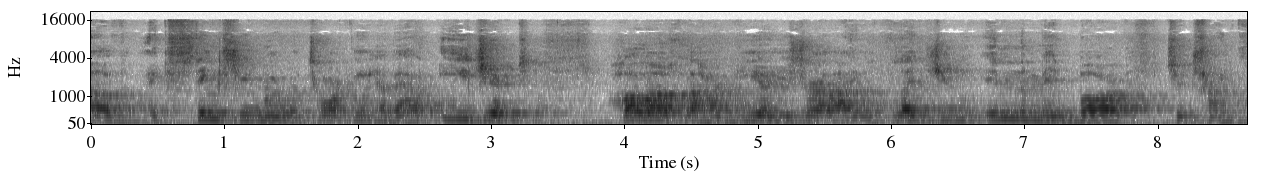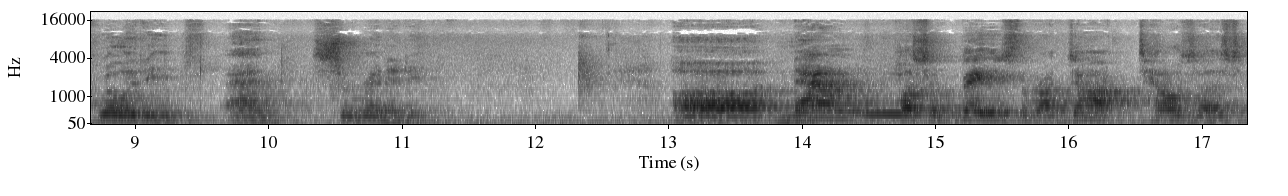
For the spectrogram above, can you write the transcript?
of extinction. We were talking about Egypt. Holoch lahargia Yisrael. I led you in the midbar to tranquility and serenity. Uh, now, Pasuk Beis, the Radak tells us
